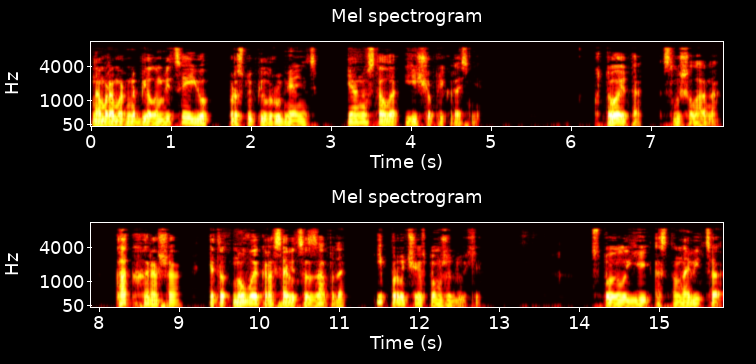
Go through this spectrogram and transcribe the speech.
на мраморно-белом лице ее проступил румянец, и оно стало еще прекраснее. «Кто это?» — слышала она. «Как хороша! Это новая красавица Запада!» и прочее в том же духе. Стоило ей остановиться,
